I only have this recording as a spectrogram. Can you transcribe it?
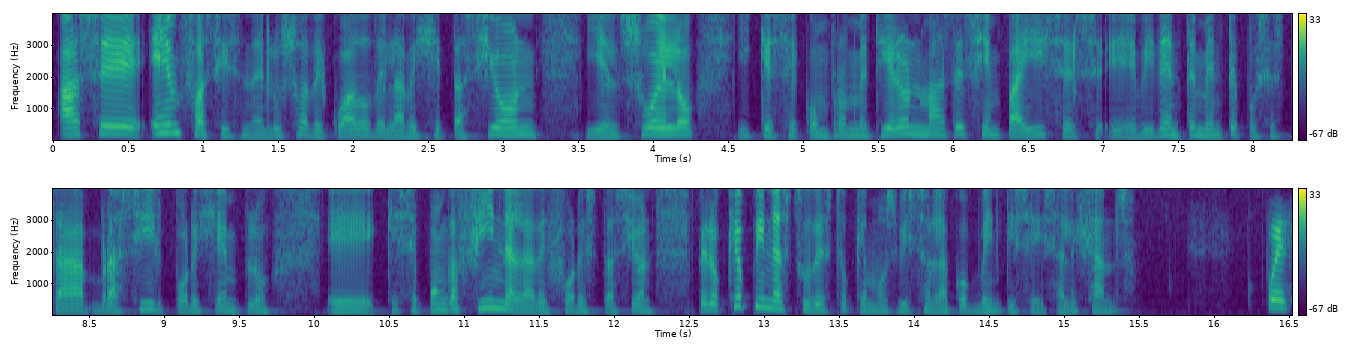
hace énfasis en el uso adecuado de la vegetación y el suelo y que se comprometieron más de 100 países. Evidentemente, pues está Brasil, por ejemplo, eh, que se ponga fin a la deforestación. Pero, ¿qué opinas tú de esto que hemos visto en la COP26, Alejandra? Pues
